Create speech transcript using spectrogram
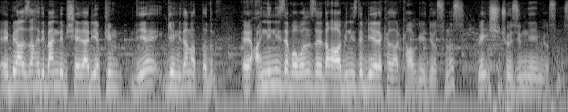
e, biraz da hadi ben de bir şeyler yapayım diye gemiden atladım. E, annenizle babanızla ya da abinizle bir yere kadar kavga ediyorsunuz ve işi çözümleyemiyorsunuz.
